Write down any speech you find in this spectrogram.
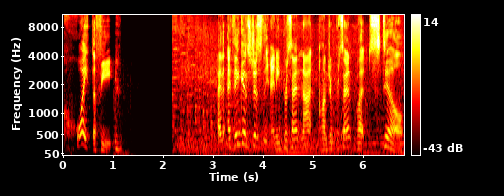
quite the feat. I, I think it's just the any percent, not 100%, but still.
